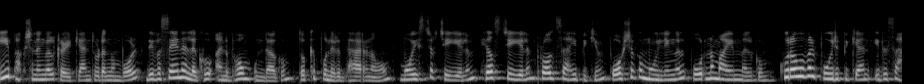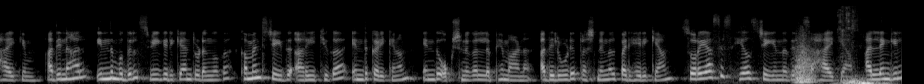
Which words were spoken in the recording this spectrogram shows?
ഈ ഭക്ഷണങ്ങൾ കഴിക്കാൻ തുടങ്ങുമ്പോൾ ദിവസേന ലഘു അനുഭവം ഉണ്ടാകും. തൊക്കെ പുനരുദ്ധാരണവും മോയിസ്ചർ ചെയ്യലും ഹെൽസ് ചെയ്യലും പ്രോത്സാഹിപ്പിക്കും. പോഷക മൂല്യങ്ങൾ പൂർണമായും നൽകും. കുറവുകൾ പൂരിപ്പിക്കാൻ ഇത് സഹായിക്കും. അതിനാൽ ഇന്ന് മുതൽ സ്വീകരിക്കാൻ തുടങ്ങുക. കമന്റ് ചെയ്ത് അറിയിക്കുക. എന്ത് കഴിക്കണം? എന്ത് ഓപ്ഷനുകൾ ലഭ്യമാണ്? അതിലൂടെ പ്രശ്നങ്ങൾ പരിഹരിക്കാം. സൊറിയാസിസ് ഹെൽസ് ചെയ്യുന്നതിൽ സഹായിക്കാം. അല്ലെങ്കിൽ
